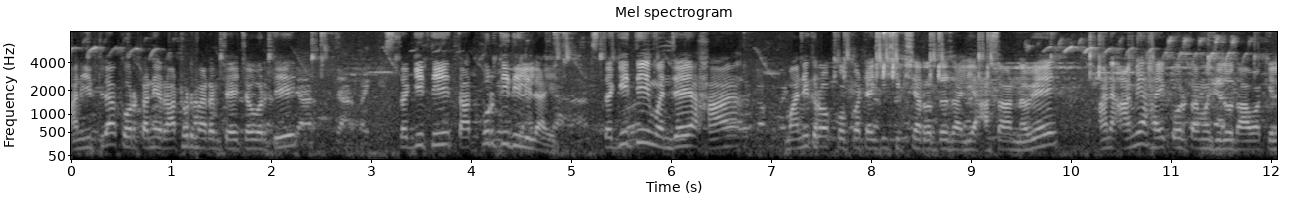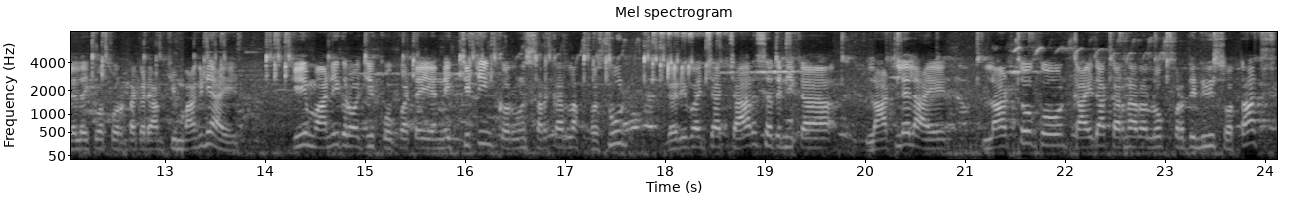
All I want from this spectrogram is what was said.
आणि इथल्या कोर्टाने राठोड मॅडमच्या याच्यावरती स्थगिती तात्पुरती दिलेली आहे. स्थगिती म्हणजे हा माणिकराव कोकट यांची शिक्षा रद्द झाली असा नव्हे. आणि आम्ही हायकोर्टामध्ये जो दावा केलेला आहे किंवा कोर्टाकडे आमची मागणी आहे की माणिकरावजी कोकाटे यांनी चिटिंग करून सरकारला फसवून गरिबांच्या चार सदनिका लाटलेल्या आहेत. लाटतो कोण? कायदा करणारा लोकप्रतिनिधी स्वतःच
